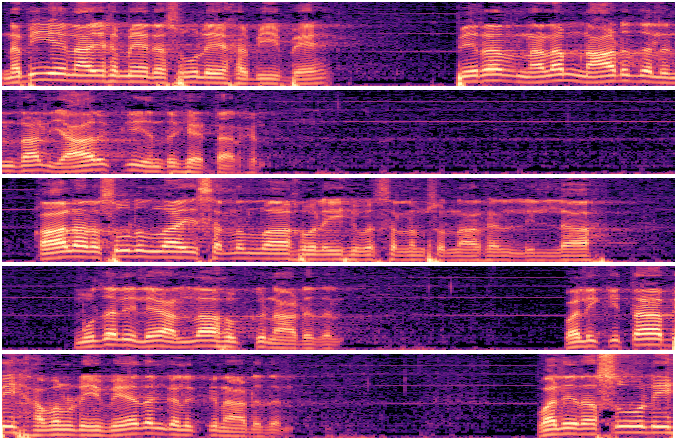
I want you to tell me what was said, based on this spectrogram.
நபியே நாயகமே ரசூலே ஹபீபே பிறர் நலம் நாடுதல் என்றால் யாருக்கு? என்று கேட்டார்கள். கால ரசூலுல்லாய் சல்லல்லாஹு அலஹி வசல்லம் சொன்னார்கள் லில்லா முதலிலே அல்லாஹுக்கு நாடுதல். வலி கிதாபி அவனுடைய வேதங்களுக்கு நாடுதல். வலி ரசூலி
